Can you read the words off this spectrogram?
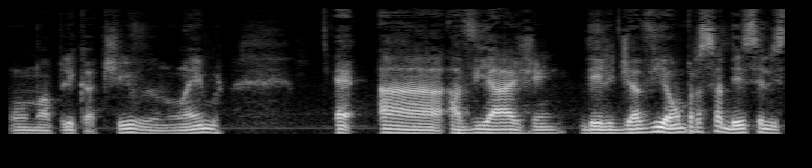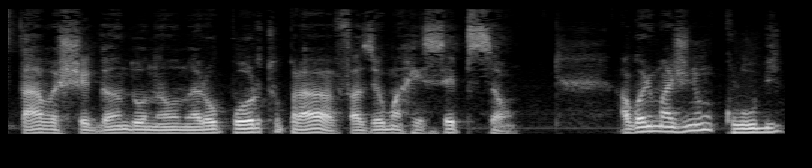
ou no aplicativo, eu não lembro, é, a, a viagem dele de avião para saber se ele estava chegando ou não no aeroporto para fazer uma recepção. Agora imagine um clube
